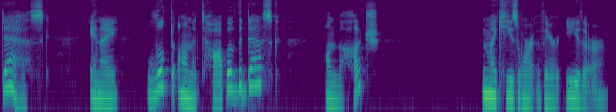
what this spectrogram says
desk and I looked on the top of the desk on the hutch. My keys weren't there either.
